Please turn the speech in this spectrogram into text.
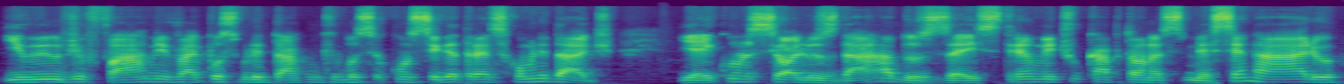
e o Yield Farm vai possibilitar com que você consiga atrair essa comunidade. E aí, quando você olha os dados, é extremamente um capital mercenário,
